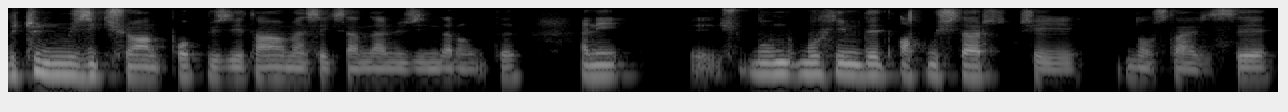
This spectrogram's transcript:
Bütün müzik şu an pop müziği tamamen 80'ler müziğinden alındı. Hani bu, bu filmde 60'lar şeyi nostaljisi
